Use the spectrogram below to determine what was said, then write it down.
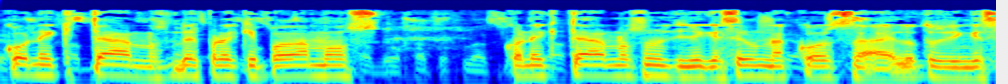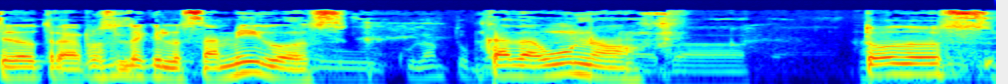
conectarnos, entonces para que podamos conectarnos, uno tiene que ser una cosa, el otro tiene que ser otra. Resulta que los amigos, cada uno todos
